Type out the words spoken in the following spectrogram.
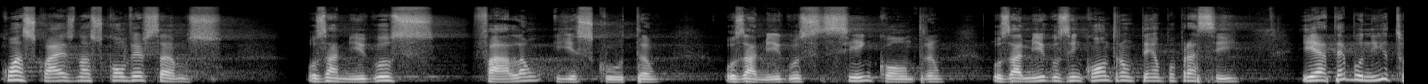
com as quais nós conversamos. Os amigos falam e escutam, os amigos se encontram, os amigos encontram tempo para si. E é até bonito,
